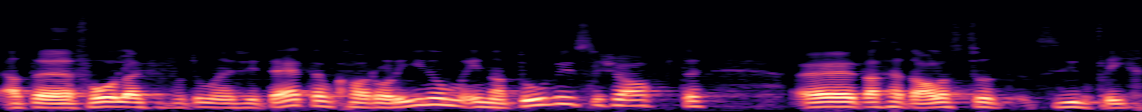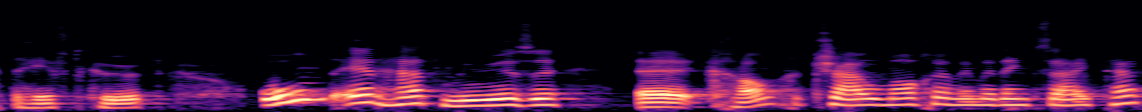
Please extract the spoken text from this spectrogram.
an den Vorläufer der Universität, am Carolinum, in Naturwissenschaften. Äh, das hat alles zu seinem Pflichtenheft gehört. Und er hat müssen äh, Krankenschau machen, wie man dem gesagt hat.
